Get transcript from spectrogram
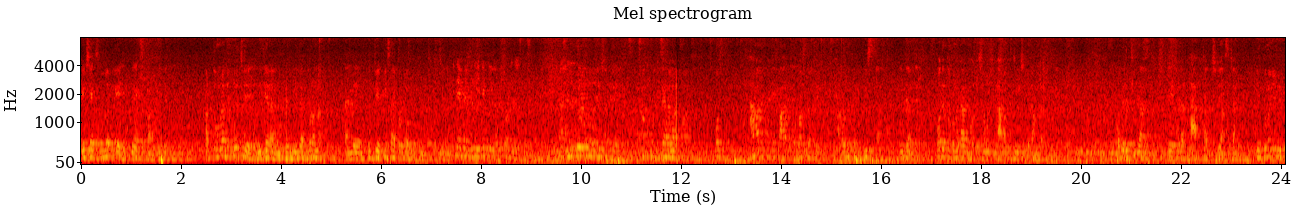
বেশি এক্সপোজার পেয়ে এক্সপার্ট আর তোমরা যদি হচ্ছে নিজেরা নিজেদের বিল্ড আপ করো না তাহলে খুব যে পিছায় করব ওরকম হচ্ছে মানে এটা কীভাবে করা যায়? ইনডোরে তো ওদের সাথে দেওয়া আমাদের থাকে পাঁচ দশটা পেয়ে আর ওদের থাকে ইন্টারনেট। ওদের তো কোনো কারণ ওদের সমস্যা নেই আমাদের জিজ্ঞেস করে আমরা ওদের হচ্ছে যা সেটা হাত চাপছি আসছে কিন্তু মানে যদি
